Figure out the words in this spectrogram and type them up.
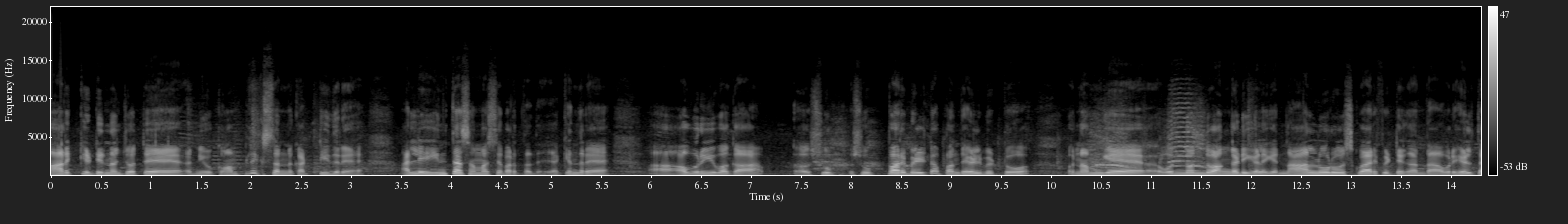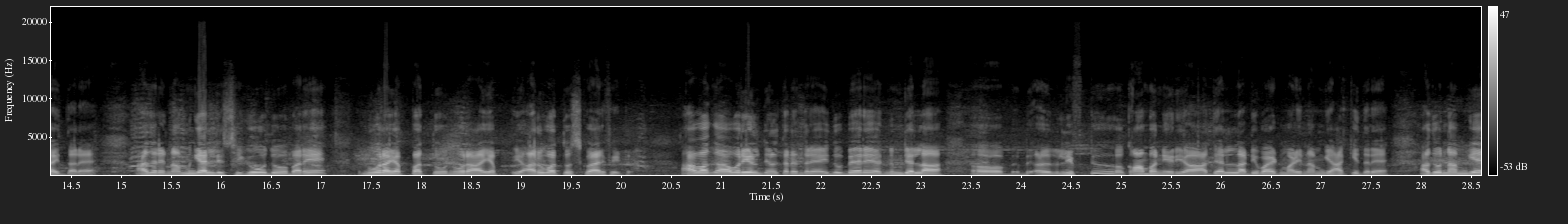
ಮಾರ್ಕೆಟಿನ ಜೊತೆ ನೀವು ಕಾಂಪ್ಲೆಕ್ಸನ್ನು ಕಟ್ಟಿದರೆ ಅಲ್ಲಿ ಇಂಥ ಸಮಸ್ಯೆ ಬರ್ತದೆ. ಯಾಕೆಂದರೆ ಅವರು ಇವಾಗ ಸೂಪ್, ಸೂಪರ್ ಬಿಲ್ಟಪ್ ಅಂತ ಹೇಳಿಬಿಟ್ಟು ನಮಗೆ ಒಂದೊಂದು ಅಂಗಡಿಗಳಿಗೆ ನಾಲ್ನೂರು ಸ್ಕ್ವೇರ್ ಫೀಟಿಂಗ್ ಅಂತ ಅವರು ಹೇಳ್ತಾ ಇದ್ದಾರೆ. ಆದರೆ ನಮಗೆ ಅಲ್ಲಿ ಸಿಗುವುದು ಬರೀ ನೂರ ಎಪ್ಪತ್ತು, ನೂರ ಎಪ್, ಅರುವತ್ತು ಸ್ಕ್ವೇರ್ ಫೀಟ್ ಆವಾಗ ಅವ್ರು ಏನು ಹೇಳ್ತಾರೆ ಅಂದರೆ ಇದು ಬೇರೆ ನಿಮ್ಮದೆಲ್ಲ ಲಿಫ್ಟ್, ಕಾಮನ್ ಏರಿಯಾ, ಅದೆಲ್ಲ ಡಿವೈಡ್ ಮಾಡಿ ನಮಗೆ ಹಾಕಿದರೆ ಅದು ನಮಗೆ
